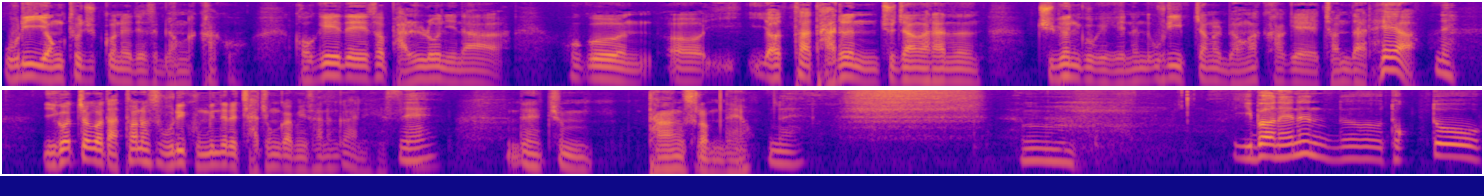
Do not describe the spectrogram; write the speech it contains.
우리 영토 주권에 대해서 명확하고 거기에 대해서 반론이나 혹은 어 여타 다른 주장을 하는 주변국에게는 우리 입장을 명확하게 전달해야 네. 이것저것 다 떠나서 우리 국민들의 자존감이 사는 거 아니겠어요? 네. 근데 좀 당황스럽네요. 네. 음, 이번에는 독도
